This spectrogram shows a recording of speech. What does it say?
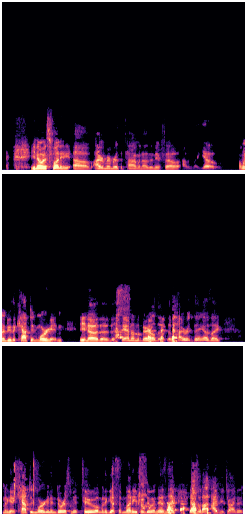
you know, it's funny. Um, I remember at the time when I was in the NFL, I was like, "Yo, I want to do the Captain Morgan." You know, the the stand on the barrel, the, the pirate thing. I was like, I'm gonna get a Captain Morgan endorsement too. I'm gonna get some money for doing this. Like that's what I, would be trying to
